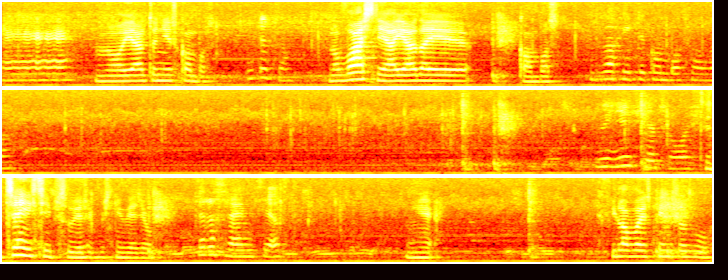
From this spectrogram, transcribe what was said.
Eee. No ja to nie jest kombos. No to co? No właśnie, a ja daję kombos. Dwa hity kombosowe. Widzisz. Ty częściej psujesz, jakbyś nie wiedział. Teraz remis jest. Nie. Chwilowo jest 5 do 2. Mhm.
